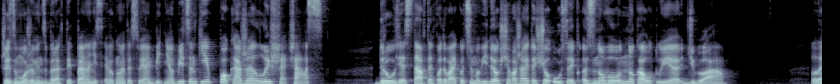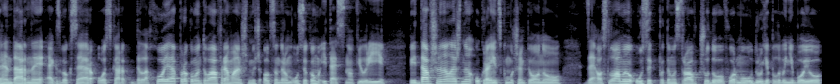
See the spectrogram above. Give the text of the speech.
Чи зможе він зберегти впевненість і виконати свої амбітні обіцянки, покаже лише час. Друзі, ставте вподобайку цьому відео, якщо вважаєте, що Усик знову нокаутує Дюбюа. Легендарний ексбоксер Оскар Делахоя прокоментував реванш між Олександром Усиком і Тесіном Ф'юрі, віддавши належне українському чемпіону. За його словами, Усик продемонстрував чудову форму у другій половині бою,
